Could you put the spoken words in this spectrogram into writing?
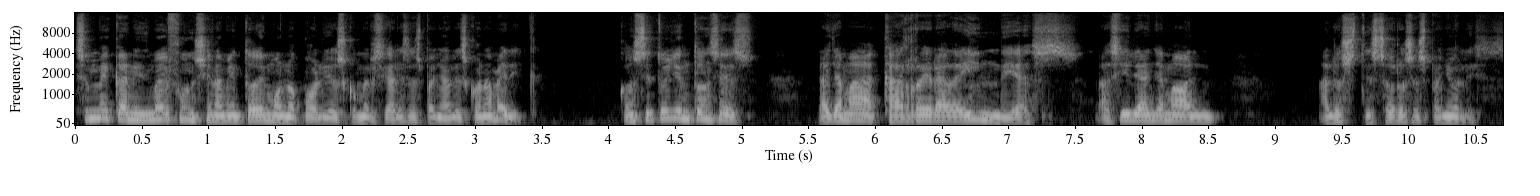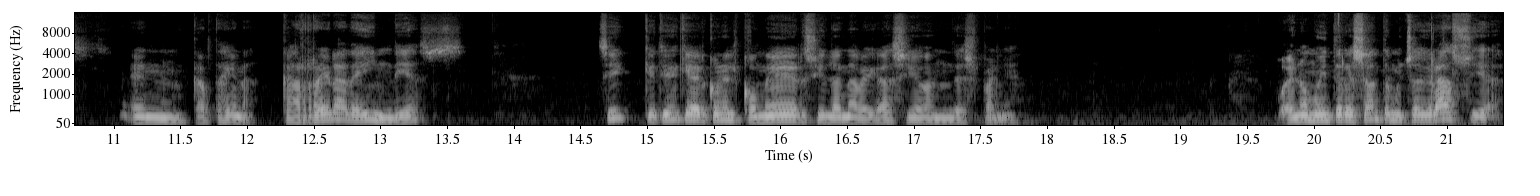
Es un mecanismo de funcionamiento de monopolios comerciales españoles con América. Constituye entonces la llamada carrera de Indias, así le han llamado a los tesoros españoles en Cartagena, carrera de Indias, sí, que tiene que ver con el comercio y la navegación de España. Bueno, muy interesante, muchas gracias.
